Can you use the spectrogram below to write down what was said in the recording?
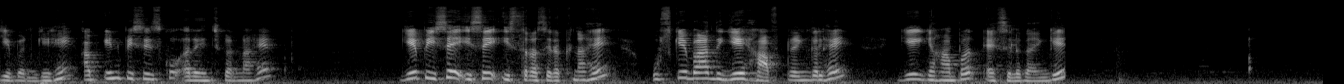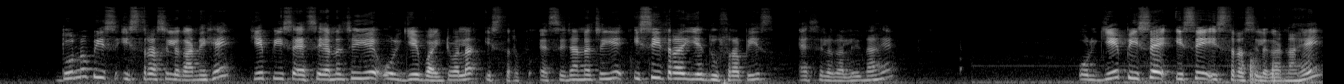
ये बन गए हैं। अब इन पीसेस को अरेंज करना है। ये पीसे इसे इस तरह से रखना है। उसके बाद ये हाफ़ ट्रायंगल है। ये यहाँ पर ऐसे लगाएँगे। दोनों पीस इस तरह से लगाने हैं। ये पीस ऐसे आना चाहिए और ये व्हाइट वाला इस तरफ़ ऐसे जाना चाहिए। इसी तरह ये दूसरा पीस ऐसे लगा लेना है। और ये पीस है इसे इस तरह से लगाना है।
